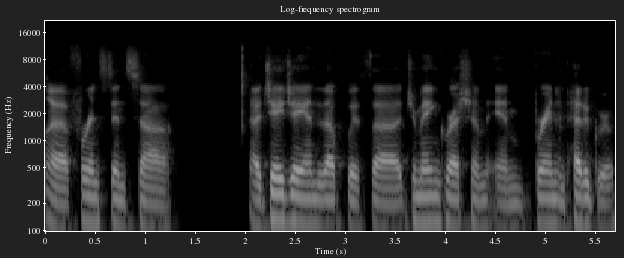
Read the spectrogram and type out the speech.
uh, for instance, uh, uh, JJ ended up with uh, Jermaine Gresham and Brandon Pettigrew.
